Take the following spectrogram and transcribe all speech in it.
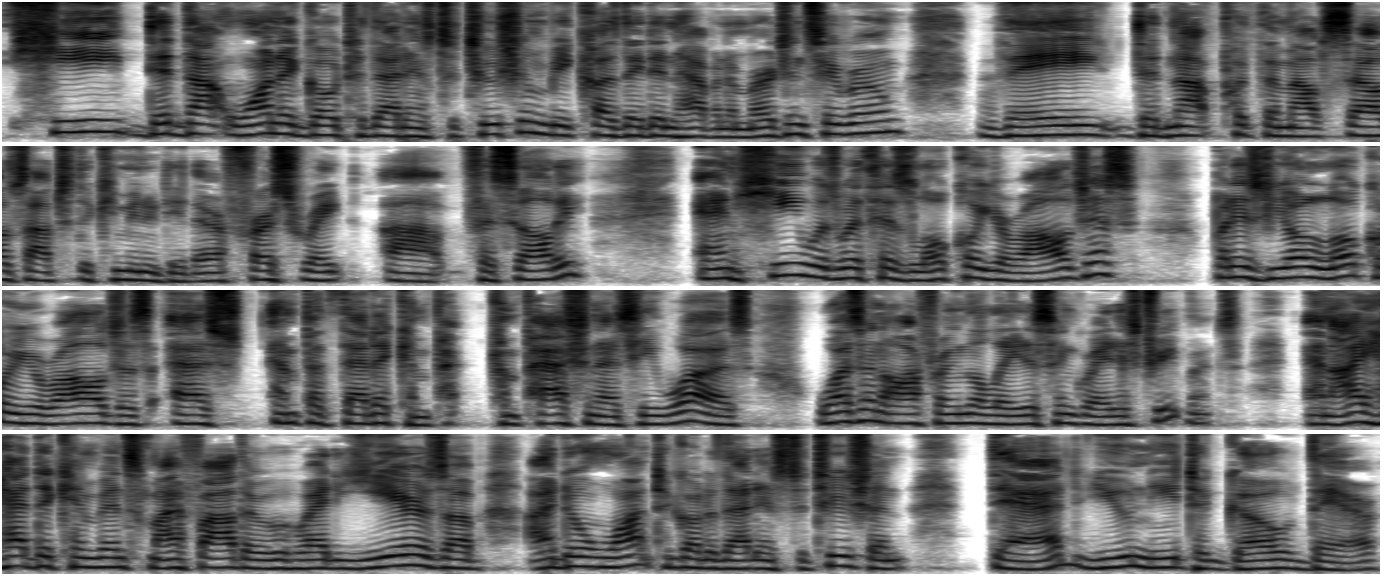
he did not want to go to that institution because they didn't have an emergency room. They did not put them themselves out to the community. They're a first rate uh, facility. And he was with his local urologist, but his your local urologist, as empathetic and compassionate as he was, wasn't offering the latest and greatest treatments. And I had to convince my father, who had years of, I don't want to go to that institution. Dad, you need to go there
